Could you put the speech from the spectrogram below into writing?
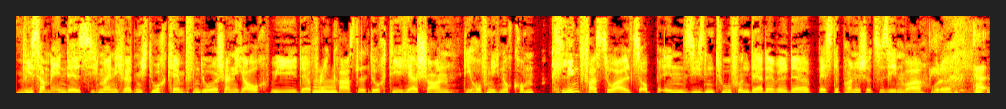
wie es am Ende ist. Ich meine, ich werde mich durchkämpfen, du wahrscheinlich auch, wie der Frank mhm. Castle durch die Herrscher, die hoffentlich noch kommen. Klingt fast so, als ob in Season 2 von Daredevil der beste Punisher zu sehen war, oder? Ta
